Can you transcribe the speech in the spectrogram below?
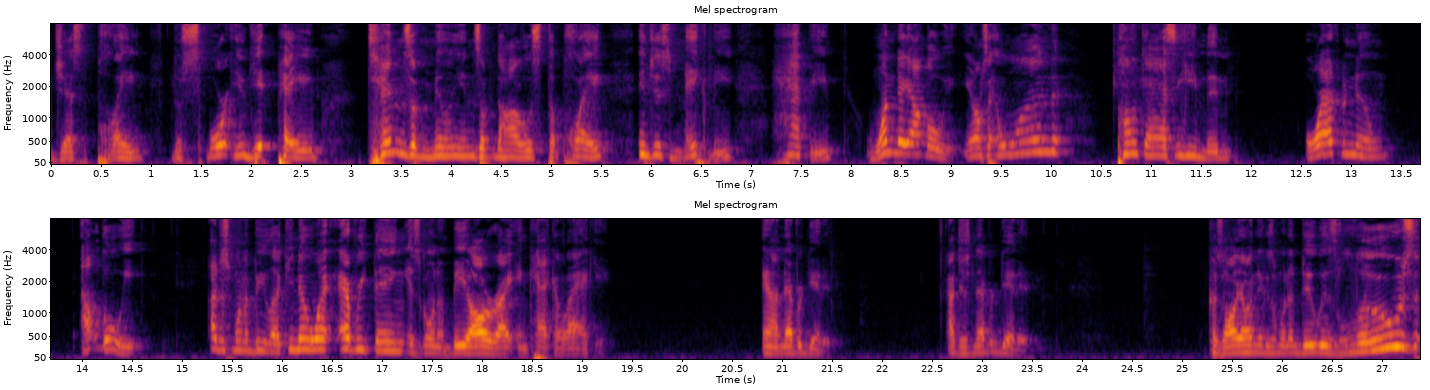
just play the sport you get paid tens of millions of dollars to play and just make me happy one day out the week? You know what I'm saying? One punk ass evening or afternoon out the week. I just want to be like, you know what? Everything is going to be all right in Kakalaki. And I never get it. I just never get it. Because all y'all niggas want to do is lose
